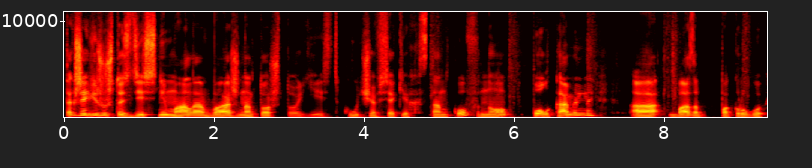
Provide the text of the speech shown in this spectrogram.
Также я вижу, что здесь немало важно то, что есть куча всяких станков, но пол каменный, а база по кругу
